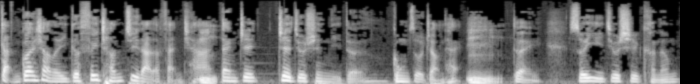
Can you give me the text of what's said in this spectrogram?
感官上的一个非常巨大的反差，但这这就是你的工作状态。嗯，对，所以就是可能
